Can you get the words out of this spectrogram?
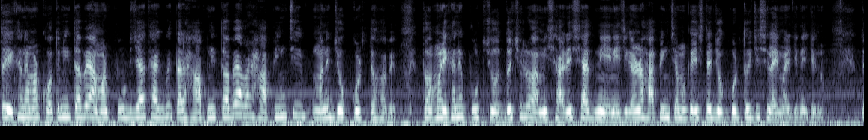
তো এখানে আমার কত নিতে হবে? আমার পুট যা থাকবে তার হাফ নিতে হবে, আবার হাফ ইঞ্চি মানে যোগ করতে হবে। তো আমার এখানে পুট চোদ্দ ছিল, আমি সাড়ে সাত নিয়ে নিয়েছি কারণ হাফ ইঞ্চি আমাকে এক্সট্রা যোগ করতে হয়েছে সেলাই মার্জিনের জন্য। তো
